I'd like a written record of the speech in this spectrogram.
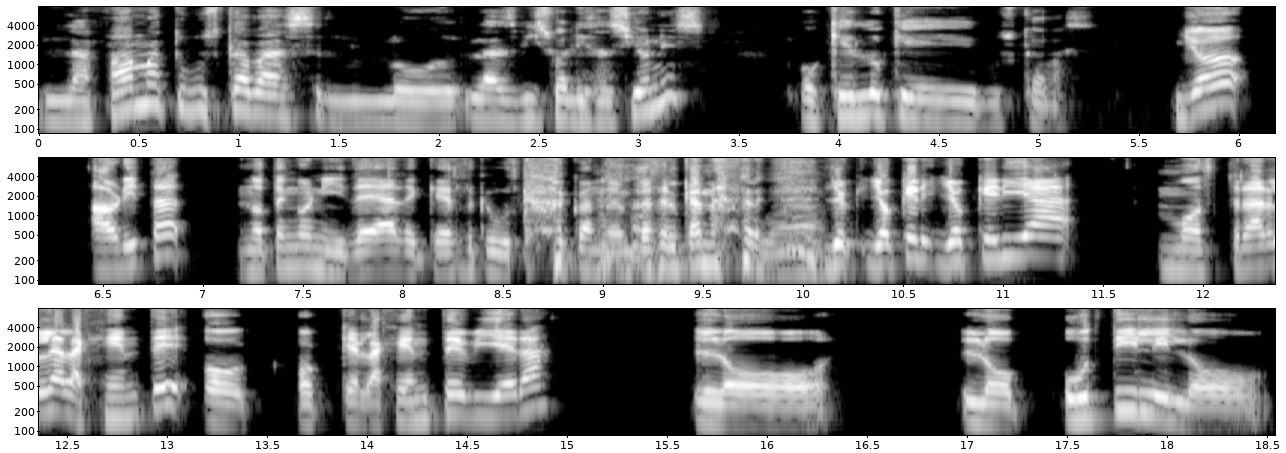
la fama? ¿Tú buscabas lo- las visualizaciones? ¿O qué es lo que buscabas? Yo ahorita no tengo ni idea de qué es lo que buscaba cuando empecé el canal. Wow. Yo, yo, quer- yo quería mostrarle a la gente o, o que la gente viera lo, lo útil y lo,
